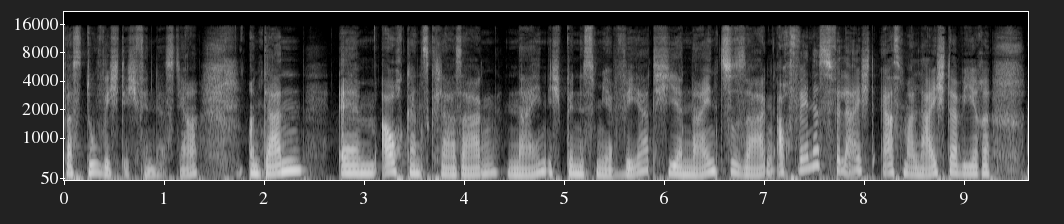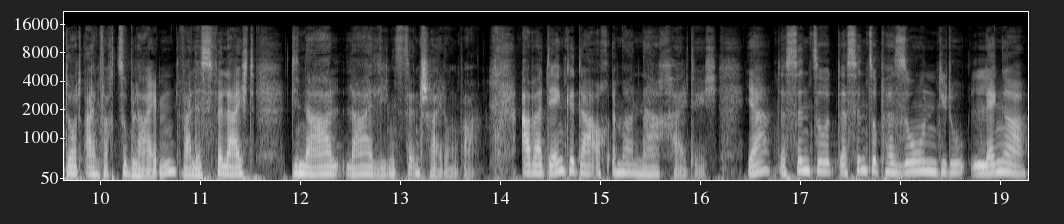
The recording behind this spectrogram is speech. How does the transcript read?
was du wichtig findest, ja. Und dann ähm, auch ganz klar sagen, nein, ich bin es mir wert, hier Nein zu sagen, auch wenn es vielleicht erstmal leichter wäre, dort einfach zu bleiben, weil es vielleicht die nahe, naheliegendste Entscheidung war. Aber denke da auch immer nachhaltig. Ja, das sind so, das sind so Personen, die du länger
